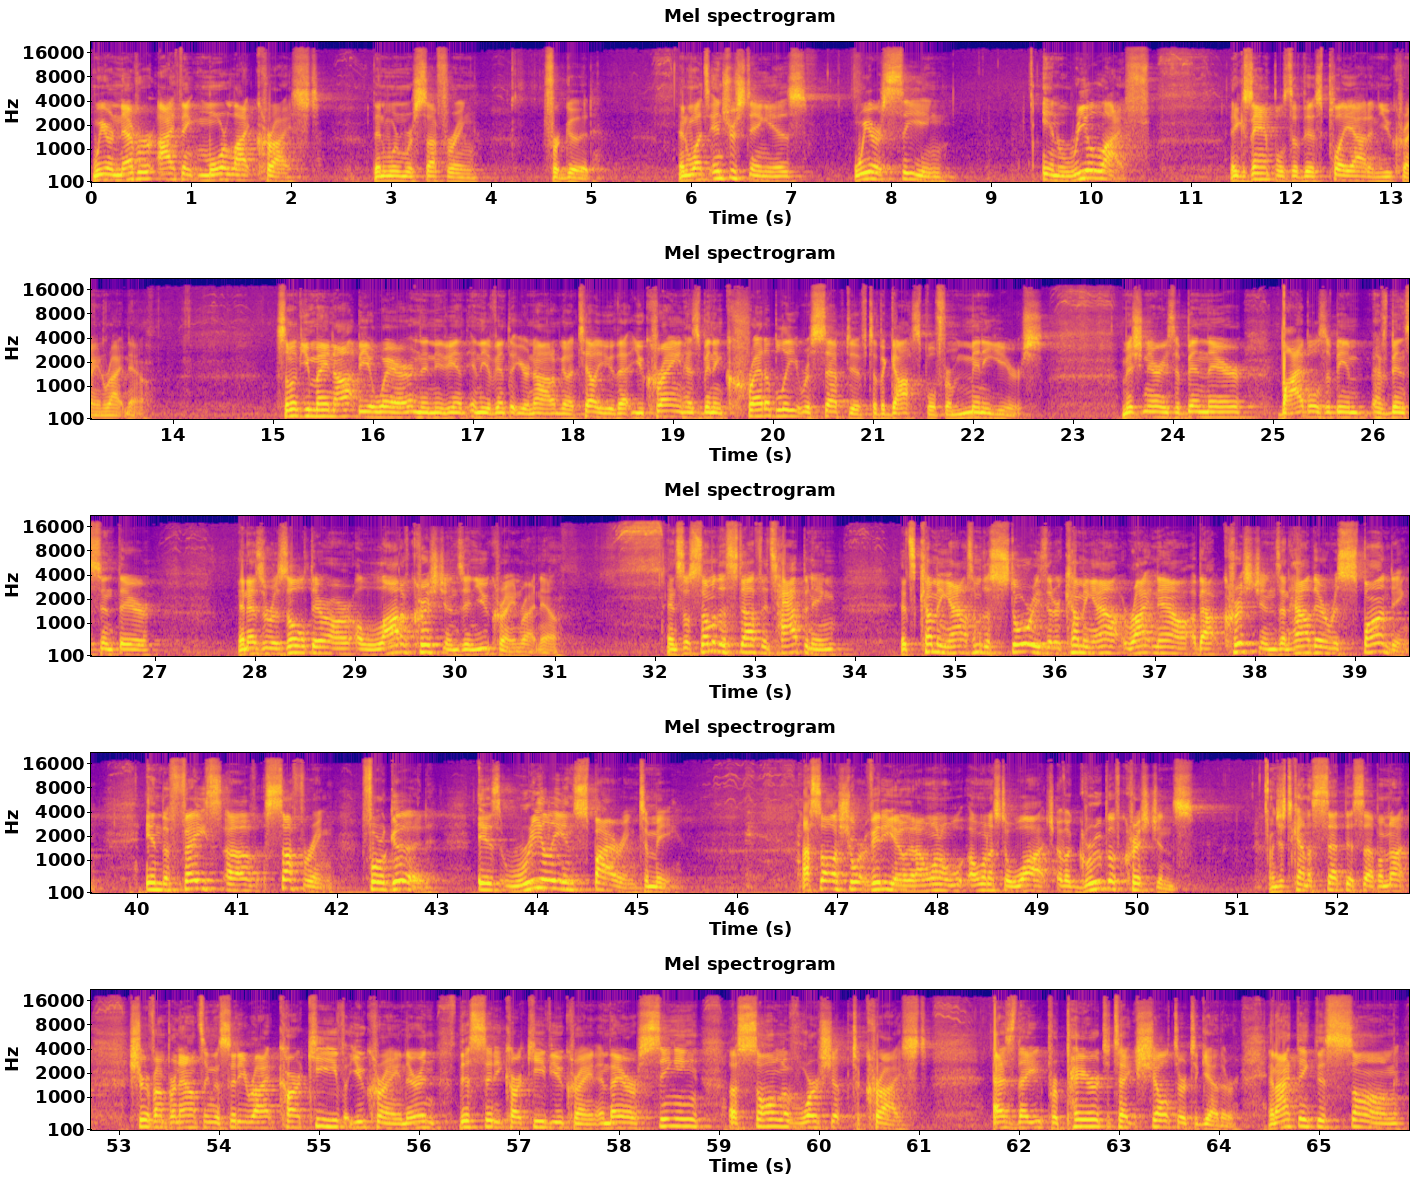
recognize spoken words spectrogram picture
We are never, I think, more like Christ than when we're suffering for good. And what's interesting is we are seeing in real life examples of this play out in Ukraine right now. Some of you may not be aware, and in the, event, in the event that you're not, I'm going to tell you that Ukraine has been incredibly receptive to the gospel for many years. Missionaries have been there, Bibles have been, have been sent there. And as a result, there are a lot of Christians in Ukraine right now. And so some of the stuff that's happening, that's coming out, some of the stories that are coming out right now about Christians and how they're responding in the face of suffering for good is really inspiring to me. I saw a short video that I want, to, I want us to watch of a group of Christians. And just to kind of set this up, I'm not sure if I'm pronouncing the city right, Kharkiv, Ukraine. They're in this city, Kharkiv, Ukraine, and they are singing a song of worship to Christ as they prepare to take shelter together. And I think this song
